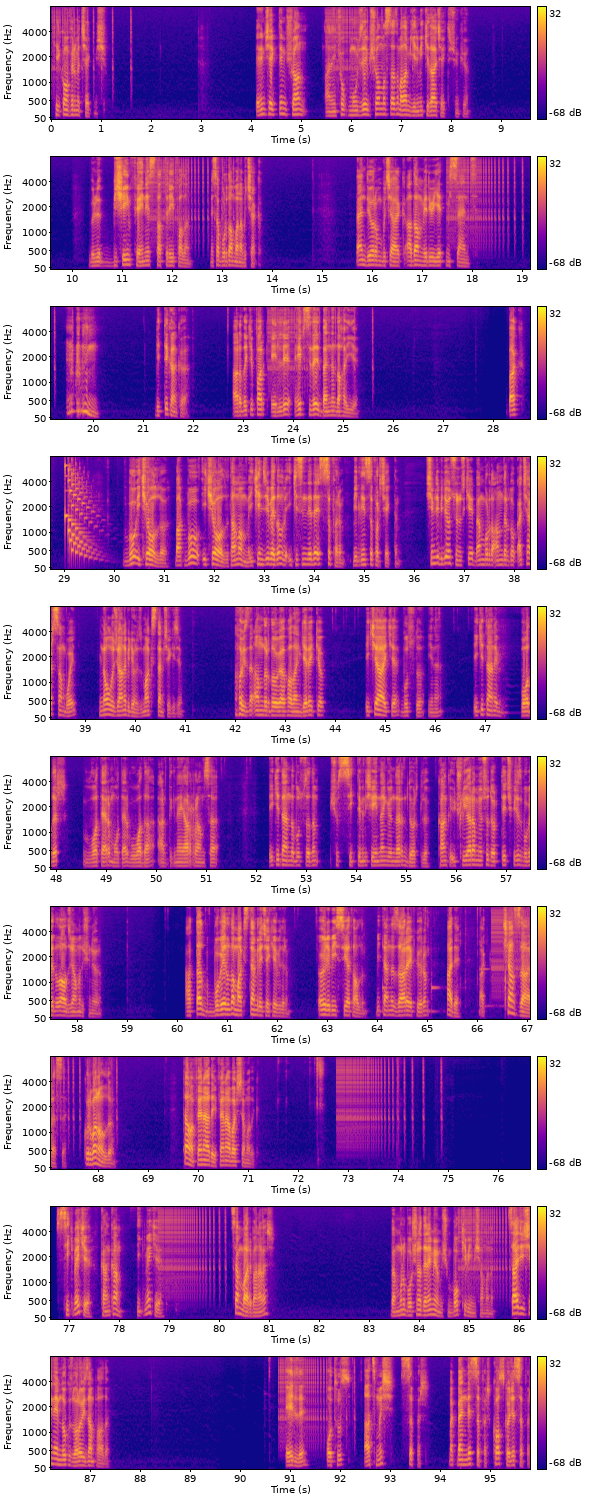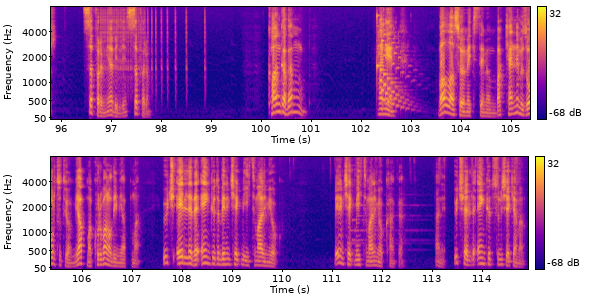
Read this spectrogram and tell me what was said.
kill confirm'i çekmiş. Benim çektiğim şu an hani çok mucizevi bir şey olması lazım. Adam 22 daha çekti çünkü. Böyle bir şeyin FN stat direği falan. Mesela buradan bana bıçak. Ben diyorum bıçak. Adam veriyor 70 cent. Bitti kanka. Aradaki fark 50. Hepsi de benden daha iyi. Bak. Bu 2 oldu. Bak bu 2 oldu tamam mı? İkinci battle ve ikisinde de sıfırım. Bildiğin sıfır çektim. Şimdi biliyorsunuz ki ben burada underdog açarsam bu el ne olacağını biliyorsunuz. Max stem çekeceğim. O yüzden underdog'a falan gerek yok. 2 A2 boost'u yine. 2 tane water. Water, motor, vada artık ne yarramsa. 2 tane de boostladım. Şu siktimini şeyinden gönderdim dörtlü. Kanka üçlü yaramıyorsa dörtlüye çıkacağız. Bu battle'ı alacağımı düşünüyorum. Hatta bu battle'da max'ten bile çekebilirim. Öyle bir hissiyat aldım. Bir tane de Zara yakıyorum. Hadi. Bak şans Zara'sı. Kurban oldum. Tamam fena değil. Fena başlamadık. Sikme ki. Kankam. Sikme ki. Sen bari bana ver. Ben bunu boşuna denemiyormuşum. Bok gibiymiş amanı. Sadece içinde M9 var o yüzden pahalı. 50, 30, 60, 0. Bak bende 0. Koskoca 0. Sıfırım ya bildiğin. Sıfırım. Kanka ben hani vallahi söylemek istemiyorum. Bak kendimi zor tutuyorum. Yapma kurban olayım yapma. 3.50'de de en kötü benim çekme ihtimalim yok. Benim çekme ihtimalim yok kanka. Hani 3.50'de en kötüsünü çekemem.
